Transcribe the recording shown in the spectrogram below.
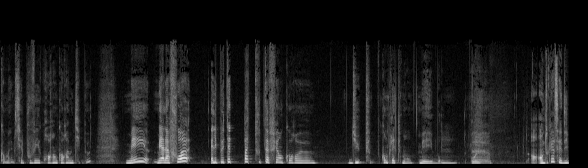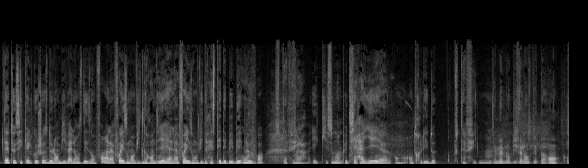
quand même, si elle pouvait y croire encore un petit peu. Mais, mais à la fois, elle est peut-être pas tout à fait encore euh, dupe complètement. Mais bon. Hmm. Oui. En tout cas, ça dit peut-être aussi quelque chose de l'ambivalence des enfants. À la fois, ils ont envie de grandir et à la fois, ils ont envie de rester des bébés parfois. Tout à fait. Voilà, et qui sont un hmm. peu tiraillés euh, entre les deux. Tout à fait. Et même l'ambivalence des parents, quand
